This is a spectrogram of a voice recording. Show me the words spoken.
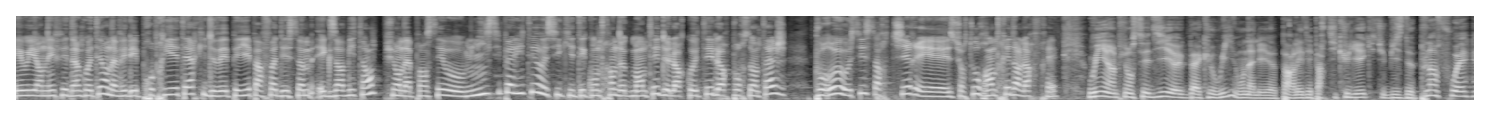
Et oui, en effet, d'un côté, on avait les propriétaires qui devaient payer parfois des sommes exorbitantes, puis on a pensé aux municipalités aussi qui étaient contraintes d'augmenter de leur côté leur pourcentage pour eux aussi sortir et surtout rentrer dans leurs frais. Oui, hein, puis on s'est dit euh, bah, que oui, on allait parler des particuliers qui subissent de plein fouet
